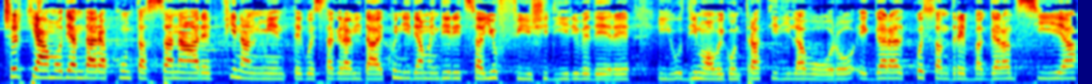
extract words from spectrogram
cerchiamo di andare appunto a sanare finalmente questa gravità e quindi diamo indirizzo agli uffici di rivedere i, di nuovo i contratti di lavoro e questo andrebbe a garanzia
